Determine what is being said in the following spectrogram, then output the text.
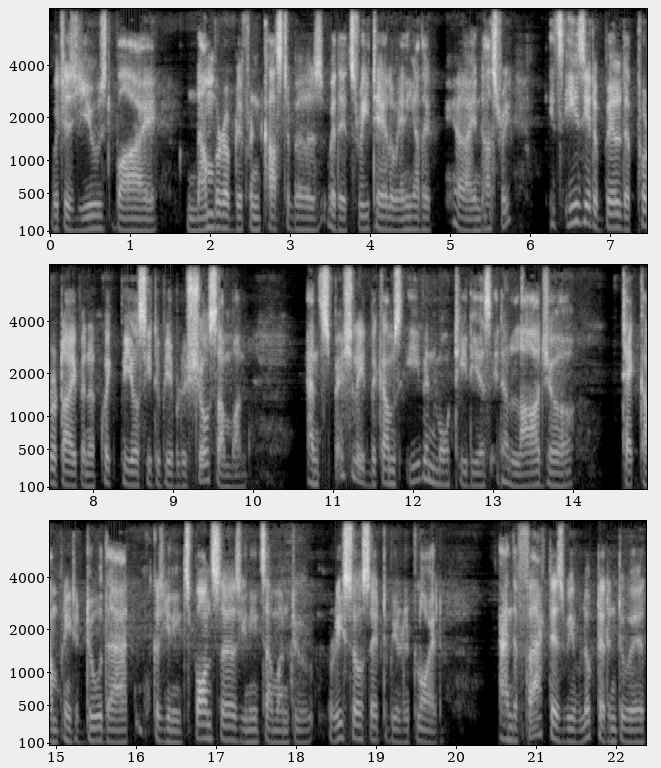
which is used by number of different customers, whether it's retail or any other uh, industry. It's easier to build a prototype and a quick POC to be able to show someone. And especially it becomes even more tedious in a larger tech company to do that because you need sponsors, you need someone to resource it to be deployed. And the fact is, we've looked at into it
